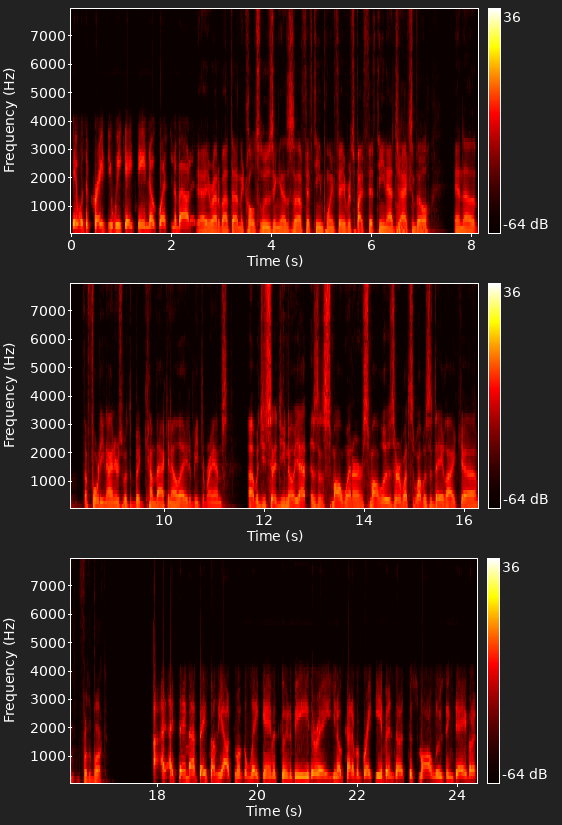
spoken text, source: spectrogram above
it was a crazy Week 18, no question about it. Yeah, you're right about that. And the Colts losing as uh, 15 point favorites by 15 at Jacksonville, mm-hmm. and uh, the 49ers with the big comeback in LA to beat the Rams. Uh, would you say? Do you know yet? Is it a small winner, small loser? What's what was the day like uh, for the book? I, would say, Matt, based on the outcome of the late game, it's going to be either a you know kind of a break even to, to small losing day, but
